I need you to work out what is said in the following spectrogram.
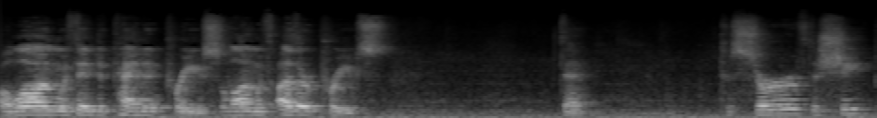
along with independent priests, along with other priests, that to serve the sheep,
